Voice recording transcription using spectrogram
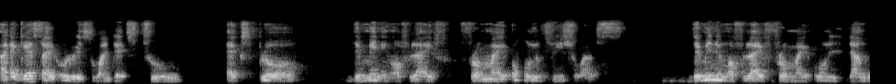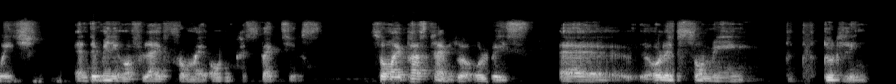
I guess I always wanted to explore the meaning of life from my own visuals, the meaning of life from my own language, and the meaning of life from my own perspectives. So my pastimes were always uh, always saw me doodling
